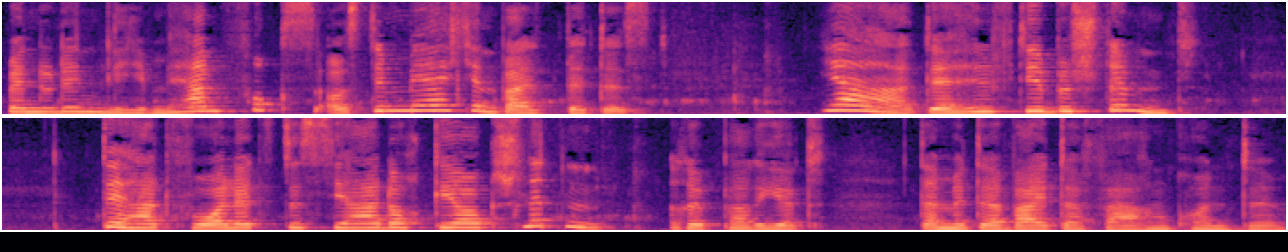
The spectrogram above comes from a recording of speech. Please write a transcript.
wenn du den lieben Herrn Fuchs aus dem Märchenwald bittest? Ja, der hilft dir bestimmt. Der hat vorletztes Jahr doch Georgs Schlitten repariert, damit er weiterfahren konnte.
